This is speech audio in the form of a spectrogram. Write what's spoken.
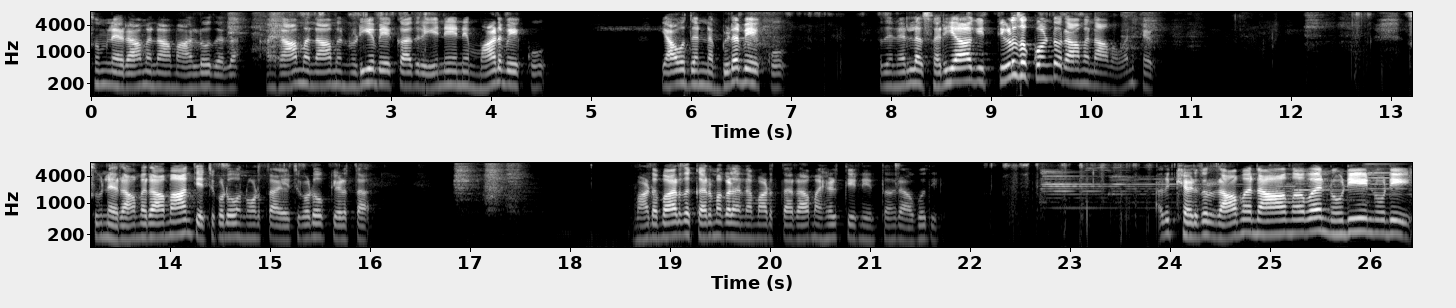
ಸುಮ್ಮನೆ ರಾಮನಾಮ ಅಲ್ಲೋದಲ್ಲ, ಆ ರಾಮನಾಮ ನುಡಿಯಬೇಕಾದರೆ ಏನೇನೇ ಮಾಡಬೇಕು? ಯಾವುದನ್ನು ಬಿಡಬೇಕು? ಅದನ್ನೆಲ್ಲ ಸರಿಯಾಗಿ ತಿಳಿದುಕೊಂಡು ರಾಮನಾಮವನ್ನು ಹೇಳು. ಸುಮ್ಮನೆ ರಾಮ ರಾಮ ಅಂತ ಎಚ್ಕಡೋ ನೋಡ್ತಾ ಎಚ್ಕಡೋ ಕೇಳ್ತಾ. ಮಾಡಬಾರ್ದ ಕರ್ಮಗಳನ್ನು ಮಾಡ್ತಾ ರಾಮ ಹೇಳ್ತೀನಿ ಅಂತಂದರೆ ಆಗೋದಿಲ್ಲ. ಅದಕ್ಕೆ ಹೇಳಿದ್ರು ರಾಮನಾಮವ ನುಡಿ ನುಡಿ.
